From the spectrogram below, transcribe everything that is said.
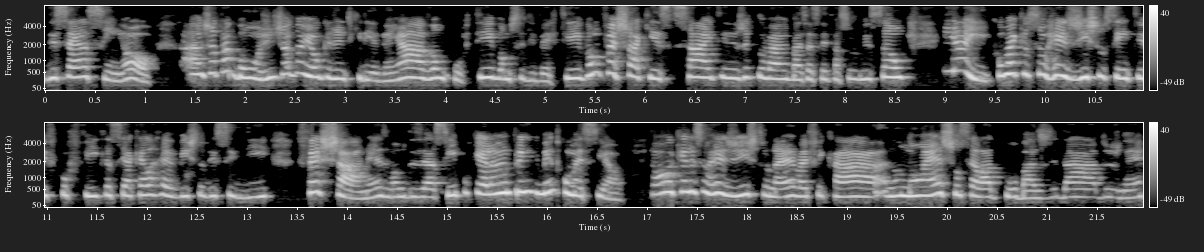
disser assim, ó, ah, já tá bom, a gente já ganhou o que a gente queria ganhar, vamos curtir, vamos se divertir, vamos fechar aqui esse site, a gente não vai mais aceitar submissão. E aí, como é que o seu registro científico fica se aquela revista decidir fechar, né? Vamos dizer assim, porque ela é um empreendimento comercial. Então, aquele seu registro, né, vai ficar, não, é chancelado por bases de dados, né?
